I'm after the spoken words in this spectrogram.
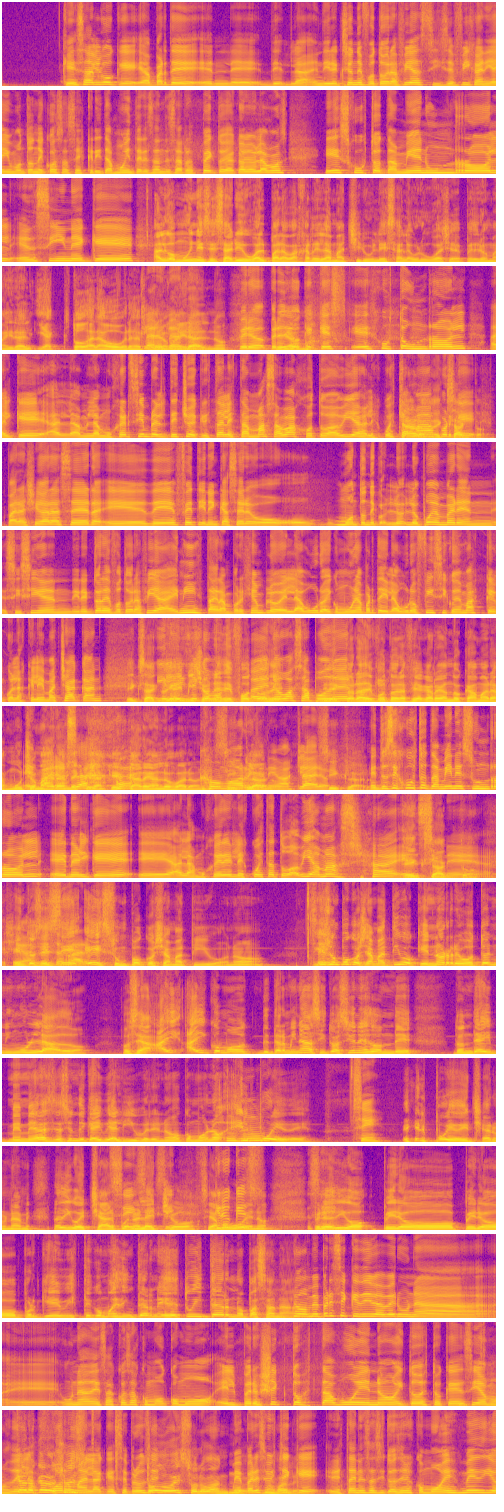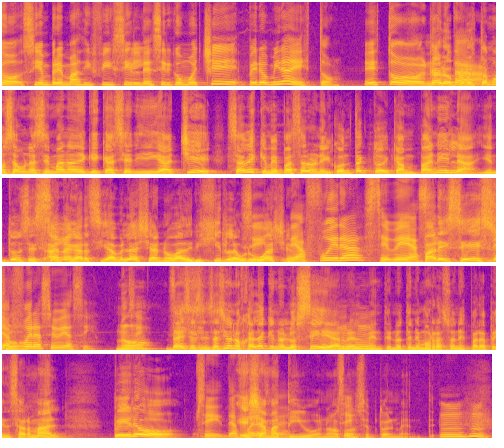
Que es algo que, aparte, en, eh, de la- en dirección de fotografía, si se fijan, y hay un montón de cosas escritas muy interesantes al respecto, y acá lo hablamos, es justo también un rol en cine que Algo muy necesario igual para bajarle la machiruleza a la uruguaya de Pedro Mairal y a toda la obra de Claro, Pedro claro, Mairal, claro. ¿no? Pero, pero digo que, que es, es justo un rol al que a la, la mujer siempre el techo de cristal está más abajo todavía, les cuesta más porque exacto. para llegar a ser eh, DF tienen que hacer o- o un montón de lo, lo pueden ver en si siguen directores de fotografía en Instagram, por ejemplo, el laburo, hay como una parte de laburo físico y demás que con las que le machacan. Exacto, y, hay millones como, de fotos "Ay, de no vas a poder directoras de fotografía cargando cámaras mucho más grandes que las que cargan los varones. Como sí, claro. Sí, claro. Entonces justo también es un rol en el que eh, a las mujeres les cuesta todavía más ya el Exacto. cine. Entonces Eso es, un poco llamativo, ¿no? Sí. Y es un poco llamativo que no rebotó en ningún lado. O sea, hay, hay como determinadas situaciones donde, donde hay, me, me da la sensación de que hay vía libre, ¿no? Como, no, él puede. Sí. Él puede echar una. No digo echar, porque Sí, no la sí, sí. echó, seamos es- buenos. Pero sí. digo, pero, pero, porque, viste, como es de internet, es de Twitter, no pasa nada. No, me parece que debe haber una, eh, una de esas cosas como, como el proyecto está bueno y todo esto que decíamos de Claro, la claro, forma es- en la que se produce. todo eso lo banco, Me parece, viste, vale. que está en esas situaciones como es medio siempre más difícil decir como, che, pero mira esto. Esto no Claro, está. pero estamos a una semana de que Casiari diga, che, ¿sabés que me pasaron el contacto de Campanella? Y entonces Sí. Ana García Blaya no va a dirigir la Sí, uruguaya. de afuera se ve así. Parece eso. De afuera se ve así. ¿No? Sí, da sí, esa sí. sensación. Ojalá que no lo sea realmente. No tenemos razones para pensar mal. Pero Sí, es llamativo, ¿no? Sí. Conceptualmente.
